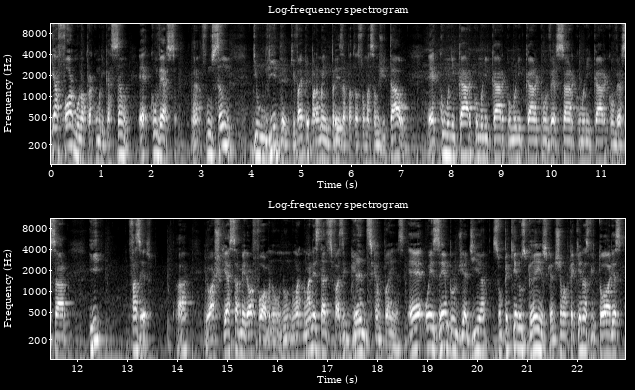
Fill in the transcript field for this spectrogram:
E a fórmula para comunicação é conversa. Né? A função de um líder que vai preparar uma empresa para transformação digital é comunicar, comunicar, comunicar, conversar, comunicar, conversar e fazer. Tá? Eu acho que essa é a melhor forma. Não, não, não há necessidade de se fazer grandes campanhas. É o exemplo no dia a dia, são pequenos ganhos, que a gente chama pequenas vitórias.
